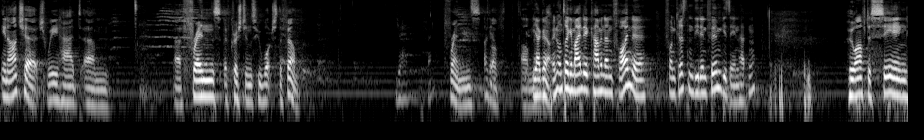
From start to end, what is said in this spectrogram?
In our church, we had um, uh, friends of Christians who watched the film. Friends Okay. of our Ja, genau. In unserer Gemeinde kamen dann Freunde von Christen, die den Film gesehen hatten. who, after seeing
